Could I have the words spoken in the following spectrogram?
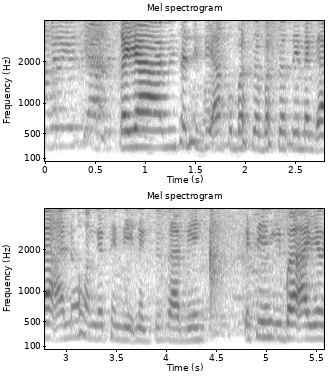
Kaya minsan hindi ako basta-basta tinag-aano hanggat hindi nagsasabi. Kasi yung iba ayaw.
